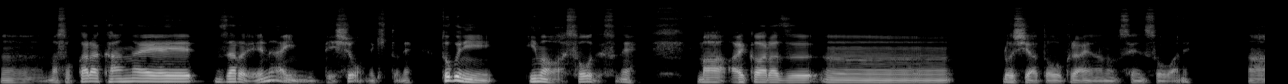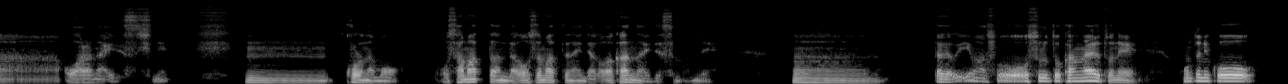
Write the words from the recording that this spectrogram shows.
うん、まあそこから考えざるを得ないんでしょうね、きっとね。特に今はそうですね。まあ相変わらず、うーん、ロシアとウクライナの戦争はね、あ終わらないですしね。うん、コロナも収まったんだか収まってないんだかわかんないですもんね。うん。だけど今そうすると考えるとね、本当にこう、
